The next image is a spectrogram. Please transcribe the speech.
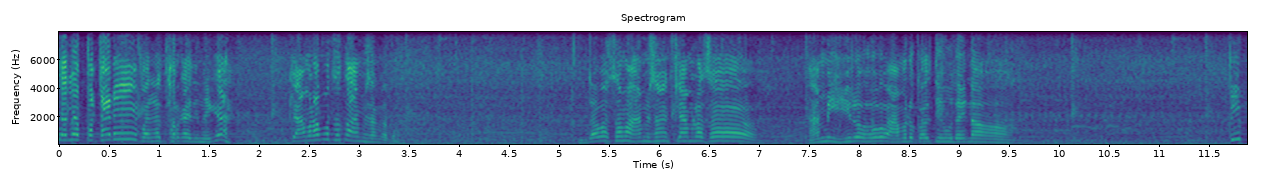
त्यसले पछाडि भनेर थर्काइदिने क्या। क्यामेरा पो छ त हामीसँग त। जबसम्म हामीसँग क्यामेरा छ हामी हिरो हो हाम्रो गल्ती हुँदैन। पिप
